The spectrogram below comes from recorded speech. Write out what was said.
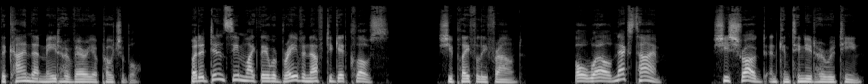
the kind that made her very approachable. But it didn't seem like they were brave enough to get close. She playfully frowned. Oh well, next time. She shrugged and continued her routine.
